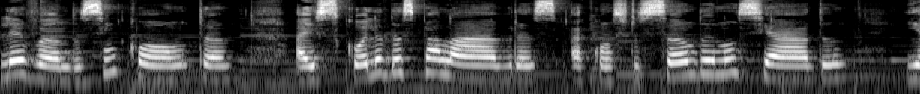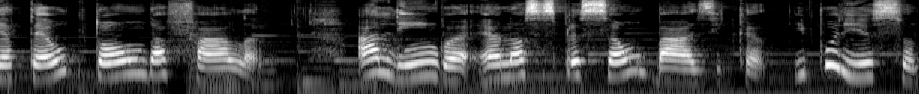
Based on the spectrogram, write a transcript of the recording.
levando-se em conta a escolha das palavras, a construção do enunciado e até o tom da fala. A língua é a nossa expressão básica e por isso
